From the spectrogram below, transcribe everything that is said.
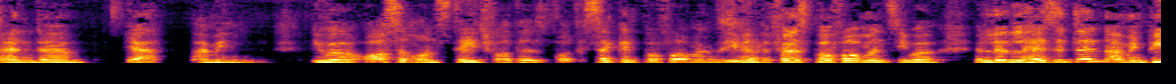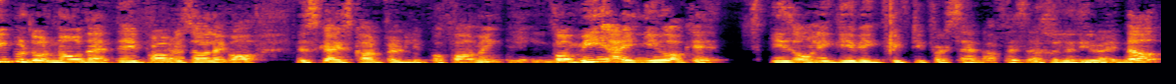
And um, yeah, I mean, you were awesome on stage for the for the second performance. Even the first performance, you were a little hesitant. I mean, people don't know that. They probably Yeah. saw like, oh, this guy's confidently performing. Yeah. For me, I knew, okay, he's only giving 50% of his ability right now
